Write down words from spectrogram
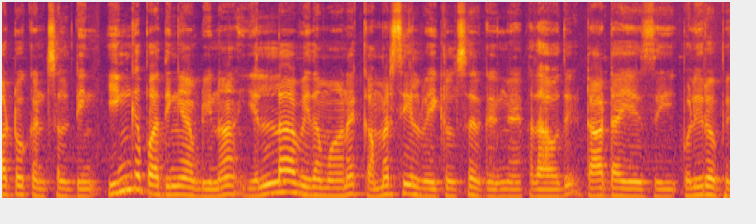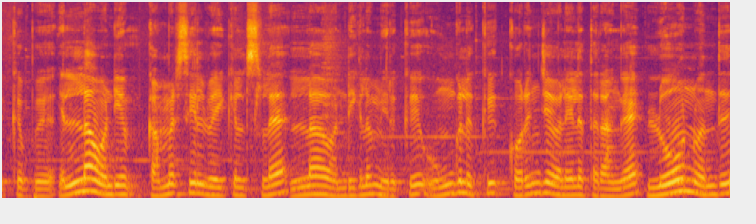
ஆட்டோ கன்சல்டிங் இங்கே பார்த்தீங்க அப்படின்னா எல்லா விதமான கமர்ஷியல் வெஹிக்கிள்ஸும் இருக்குதுங்க அதாவது டாடா ஏசி பொலிரோ பிக்கப்பு எல்லா வண்டியும் கமர்ஷியல் வெஹிக்கிள்ஸில் எல்லா வண்டிகளும் இருக்குது உங்களுக்கு குறைஞ்ச விலையில் தராங்க. லோன் வந்து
